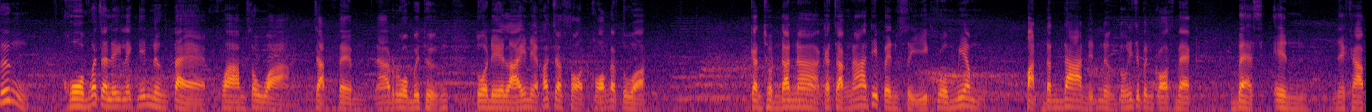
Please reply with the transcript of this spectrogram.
ซึ่งโคมก็จะเล็กๆ นิดนึงแต่ความสว่างจัดเต็มนะรวมไปถึงตัว daylight เนี่ยเขาจะสอดคล้องกับตัวกันชนด้านหน้ากระจังหน้าที่เป็นสีโครเมียมปัดด้านๆนิดหนึ่งตรงนี้จะเป็น cross back badge N นะครับ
